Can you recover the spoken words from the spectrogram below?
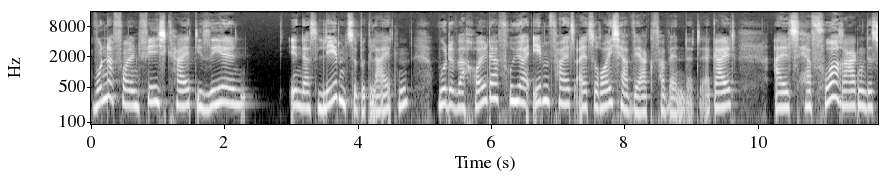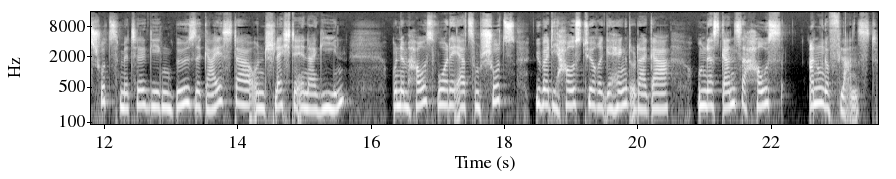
wundervollen Fähigkeit, die Seelen in das Leben zu begleiten, wurde Wacholder früher ebenfalls als Räucherwerk verwendet. Er galt als hervorragendes Schutzmittel gegen böse Geister und schlechte Energien, und im Haus wurde er zum Schutz über die Haustüre gehängt oder gar um das ganze Haus angepflanzt.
